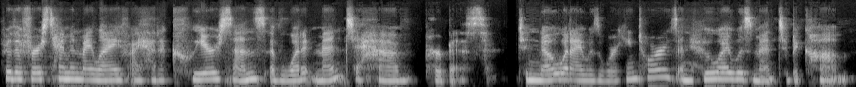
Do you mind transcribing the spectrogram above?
For the first time in my life, I had a clear sense of what it meant to have purpose, to know what I was working towards and who I was meant to become.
